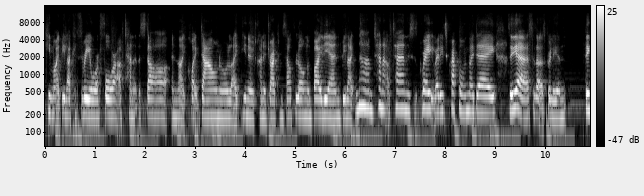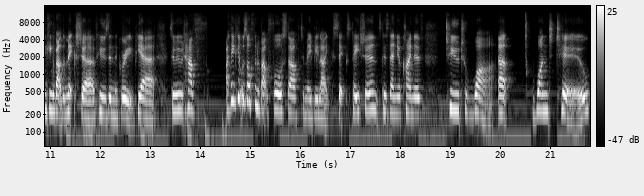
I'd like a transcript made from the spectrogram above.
he might be like a three or a four out of 10 at the start and like quite down or like, you know, kind of dragged himself along. And by the end, be like, no, I'm 10 out of 10. This is great, ready to crack on with my day. So, yeah, so that was brilliant. Thinking about the mixture of who's in the group. Yeah. So we would have, I think it was often about four staff to maybe like six patients because then you're kind of two to one. Uh, one to two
